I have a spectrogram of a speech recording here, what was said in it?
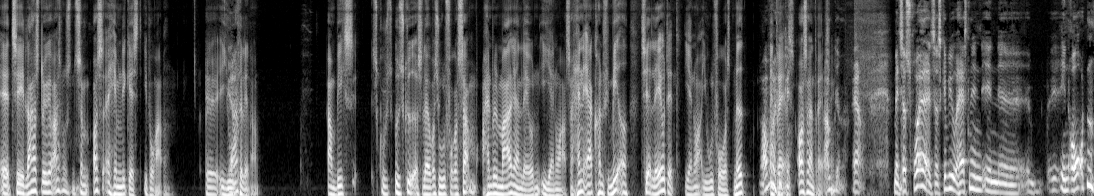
øh, til Lars Løkke Rasmussen, som også er hemmelig gæst i programmet, øh, i julekalenderen, om vi ikke skulle udskyde os og lave vores julefrokost sammen, og han vil meget gerne lave den i januar. Så han er konfirmeret til at lave den i januar julefrokost med hvor Andreas. hyggeligt. Også Andreas. Jamen, Ikke? Ja. Men så tror jeg, at så skal vi jo have sådan en, en, øh, en orden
